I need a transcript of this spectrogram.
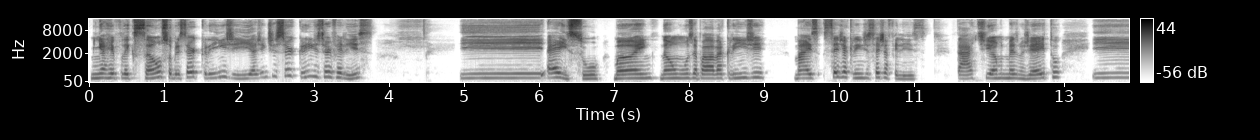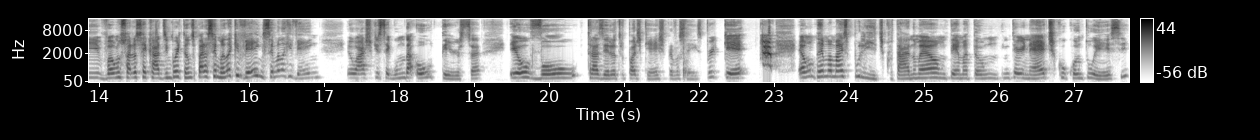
minha reflexão sobre ser cringe e a gente ser cringe e ser feliz. E é isso. Mãe, não use a palavra cringe, mas seja cringe, seja feliz, tá? Te amo do mesmo jeito. E vamos para os recados importantes para a semana que vem. Semana que vem, eu acho que segunda ou terça, eu vou trazer outro podcast para vocês, porque é um tema mais político, tá? Não é um tema tão internetico quanto esse.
